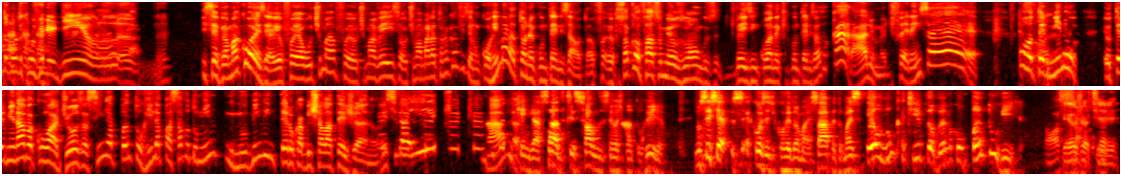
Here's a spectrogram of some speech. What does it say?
Todo mundo com verdinho. E você vê uma coisa, eu foi a última, foi a última vez, a última maratona que eu fiz. Eu não corri maratona com tênis alto. Eu eu- só que eu faço meus longos de vez em quando aqui com tênis alto. Caralho, meu, a diferença é. Pô, eu foda. termino. Eu terminava com a Josa assim e a panturrilha passava o domingo, domingo inteiro com a bicha latejando. Esse daí, nada. Que é engraçado que vocês falam desse negócio de panturrilha. Não sei se é, se é coisa de corredor mais rápido, mas eu nunca tive problema com panturrilha. Nossa, Eu já tive.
